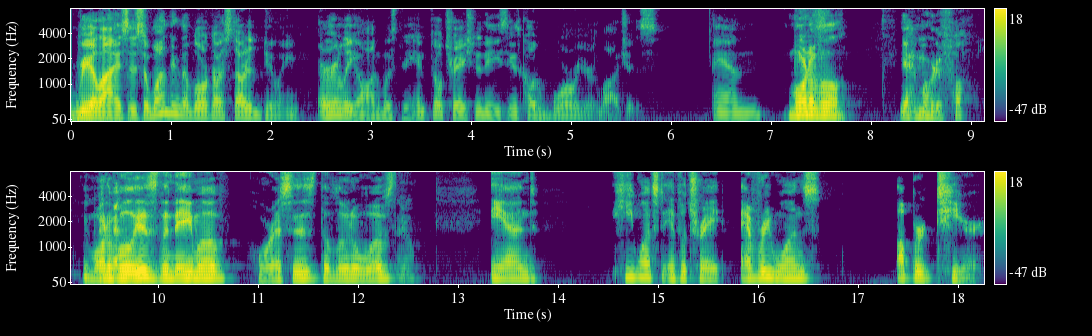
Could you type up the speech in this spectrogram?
realizes. So one thing that Lorgar started doing early on was the infiltration of these things called warrior lodges, and Mournival. yeah, Mortival. Mournival is the name of Horus's, the Luna Wolves. And he wants to infiltrate everyone's upper tier.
